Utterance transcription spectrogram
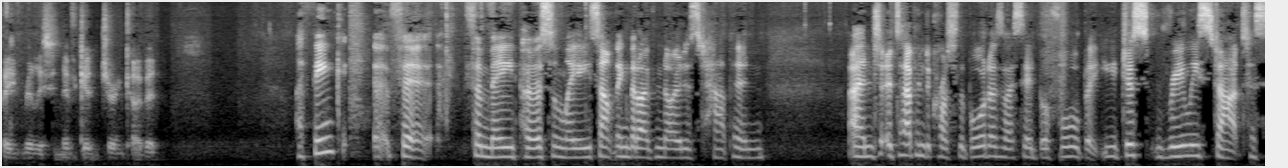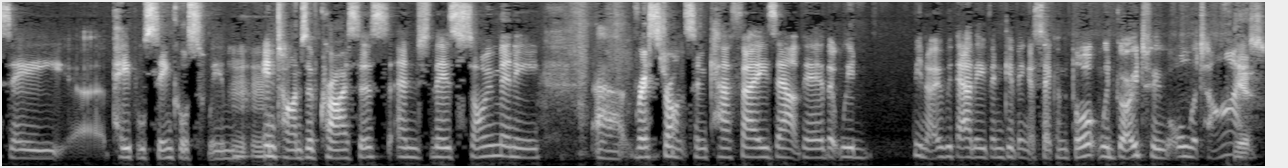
been really significant during COVID? I think uh, for for me personally, something that I've noticed happen and it's happened across the board as i said before but you just really start to see uh, people sink or swim mm-hmm. in times of crisis and there's so many uh, restaurants and cafes out there that we'd you know without even giving a second thought would go to all the time yes.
